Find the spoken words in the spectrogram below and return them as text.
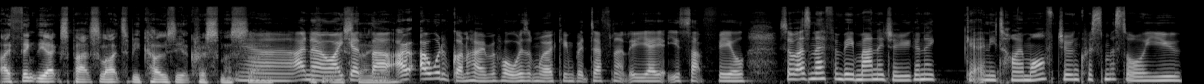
I think the expats like to be cozy at Christmas. so Yeah, I know. I get that. I, I would have gone home if I wasn't working, but definitely, yeah, it's that feel. So, as an F and B manager, are you going to get any time off during Christmas, or are you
